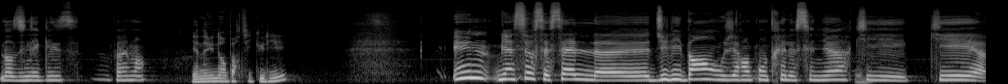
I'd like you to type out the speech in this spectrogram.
dans une église, vraiment. Il y en a une en particulier? Une, bien sûr, c'est celle euh, du Liban où j'ai rencontré le Seigneur, qui, qui est, euh,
